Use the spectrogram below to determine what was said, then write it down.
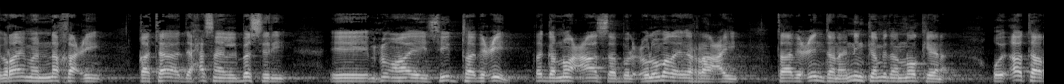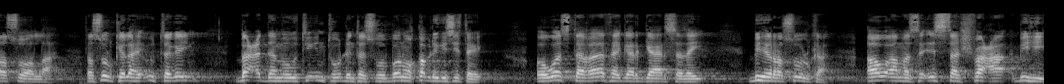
ibraahim annakhaci qataada xasan albasri mxuu ahaay sayid taabiciin ragga noocaasa bal rasuulka ilaahay u tegey bacda mowti intuu dhintay suubanuu qabrigiisii tegey oo wastakaaa gargaarsaday bihi rasuulka aw amase istashfaca bihi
